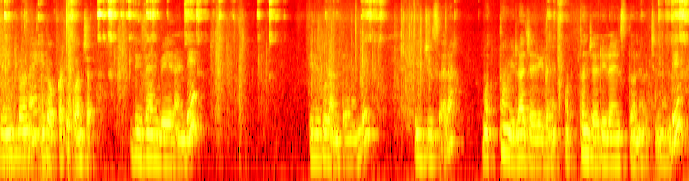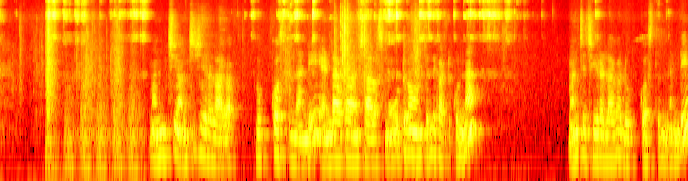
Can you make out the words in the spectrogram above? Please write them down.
దీంట్లోనే ఇది ఒకటి కొంచెం డిజైన్ వేరండి ఇది కూడా అంతేనండి. ఇది చూసారా? మొత్తం ఇలా జరీ లైన్ మొత్తం జరీ లైన్స్తోనే వచ్చిందండి. మంచి మంచి చీరలాగా లుక్ వస్తుందండి. ఎండాకాలం చాలా స్మూత్గా ఉంటుంది కట్టుకున్న. మంచి చీరలాగా లుక్ వస్తుందండి.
